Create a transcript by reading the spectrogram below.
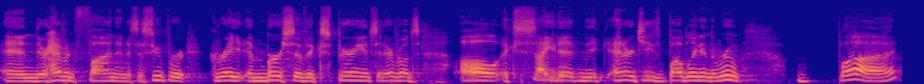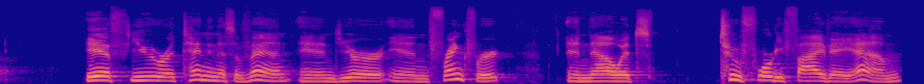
and they're having fun and it's a super great immersive experience and everyone's all excited and the energy is bubbling in the room. But if you're attending this event and you're in frankfurt and now it's 2.45 a.m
